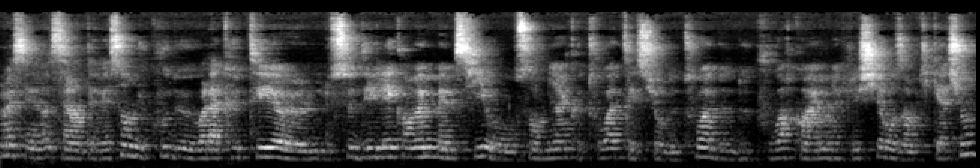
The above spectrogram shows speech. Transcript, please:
Ouais, c'est intéressant du coup de voilà que tu euh, ce délai quand même, même si on sent bien que toi tu es sûr de toi, de, pouvoir quand même réfléchir aux implications.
